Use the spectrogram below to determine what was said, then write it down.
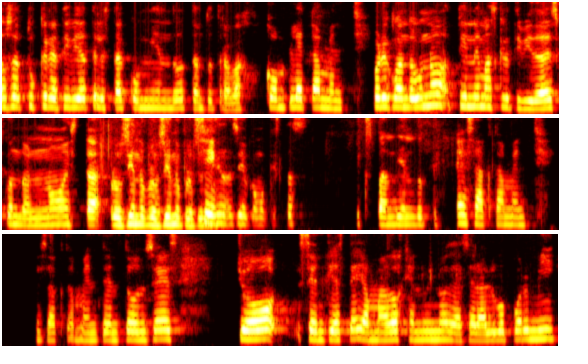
o sea, tu creatividad te le está comiendo tanto trabajo. Completamente. Porque cuando uno tiene más creatividad es cuando no está produciendo, produciendo, produciendo, así como que estás expandiéndote. Exactamente, exactamente. Entonces, yo sentí este llamado genuino de hacer algo por mí,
